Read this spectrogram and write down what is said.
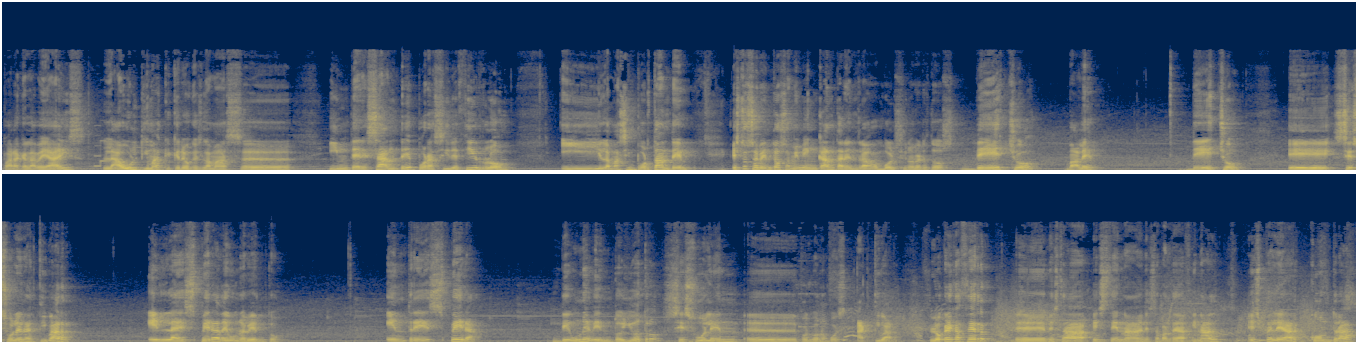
para que la veáis. La última, que creo que es la más eh, interesante, por así decirlo, y la más importante. Estos eventos a mí me encantan en Dragon Ball Xenoverse 2. De hecho, ¿vale? De hecho, eh, se suelen activar en la espera de un evento. Entre espera de un evento y otro se suelen, eh, pues bueno, pues activar. Lo que hay que hacer en esta escena, en esta pantalla final, es pelear contra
